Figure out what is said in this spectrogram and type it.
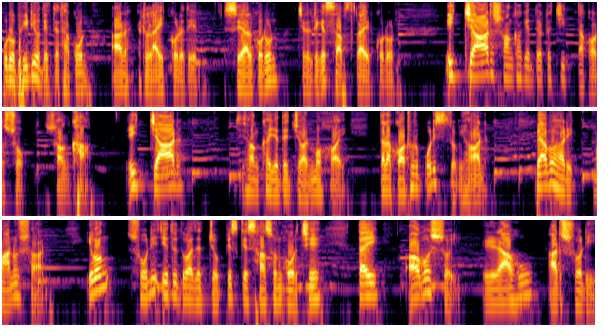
পুরো ভিডিও দেখতে থাকুন আর একটা লাইক করে দিন। শেয়ার করুন, চ্যানেলটিকে সাবস্ক্রাইব করুন। এই চার সংখ্যা কিন্তু একটা চিত্তাকর্ষক সংখ্যা। এই চার সংখ্যায় যাদের জন্ম হয়, তারা কঠোর পরিশ্রমী হন, ব্যবহারিক মানুষ হন এবং শনি যেহেতু দু হাজার চব্বিশকে শাসন করছে, তাই অবশ্যই রাহু আর শনি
